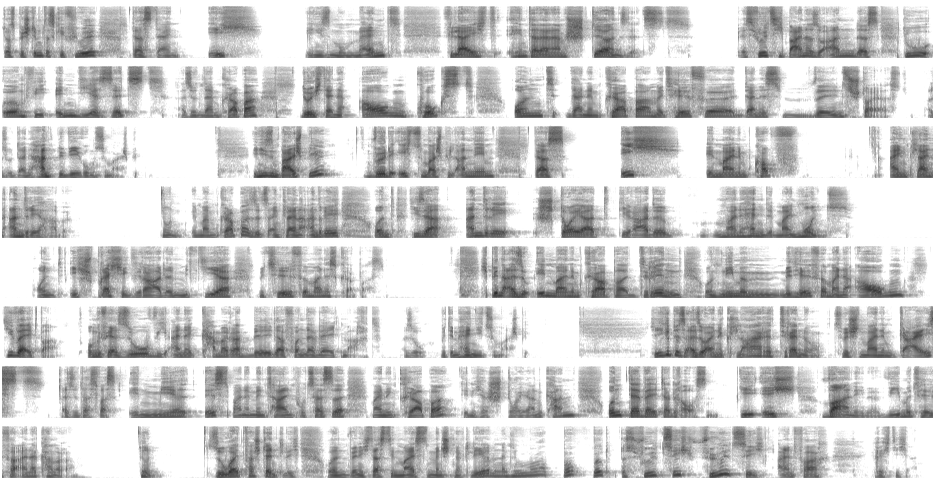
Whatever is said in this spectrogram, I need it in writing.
Du hast bestimmt das Gefühl, dass dein Ich in diesem Moment vielleicht hinter deiner Stirn sitzt. Es fühlt sich beinahe so an, dass du irgendwie in dir sitzt, also in deinem Körper, durch deine Augen guckst und deinem Körper mit Hilfe deines Willens steuerst. Also deine Handbewegung zum Beispiel. In diesem Beispiel würde ich zum Beispiel annehmen, dass ich in meinem Kopf einen kleinen André habe. Nun, in meinem Körper sitzt ein kleiner André und dieser André steuert gerade meine Hände, meinen Mund. Und ich spreche gerade mit dir mit Hilfe meines Körpers. Ich bin also in meinem Körper drin und nehme mit Hilfe meiner Augen die Welt wahr. Ungefähr so, wie eine Kamera Bilder von der Welt macht. Also mit dem Handy zum Beispiel. Hier gibt es also eine klare Trennung zwischen meinem Geist, also das, was in mir ist, meine mentalen Prozesse, meinen Körper, den ich ja steuern kann, und der Welt da draußen, die ich wahrnehme, wie mit Hilfe einer Kamera. Nun, soweit verständlich. Und wenn ich das den meisten Menschen erkläre, dann denken sie, das fühlt sich, fühlt sich einfach richtig an.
